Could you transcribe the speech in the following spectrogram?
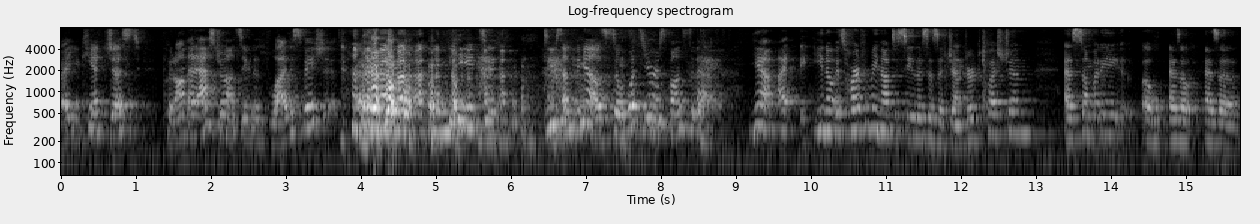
right? You can't just put on that astronaut suit and fly the spaceship. Right? you need to do something else. So what's your response to that? Yeah, I, you know, it's hard for me not to see this as a gendered question. As somebody, uh, as a, as a,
